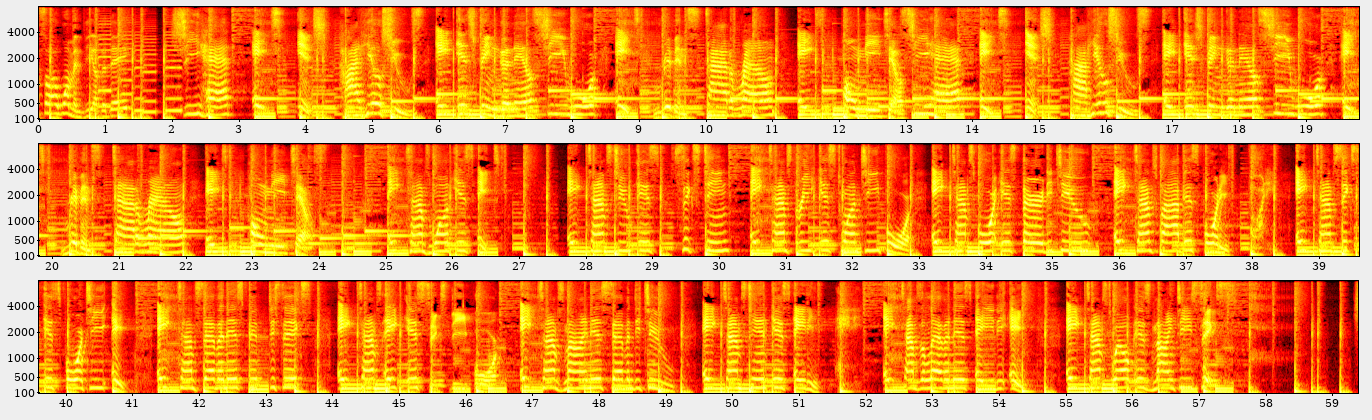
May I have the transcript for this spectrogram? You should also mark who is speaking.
Speaker 1: saw a woman the other day. She had eight inch high heel shoes, eight inch fingernails. She wore eight ribbons tied around eight ponytails. She had eight inch high heel shoes, eight inch fingernails. She wore eight ribbons tied around eight ponytails. Eight times one is eight. Eight times two is sixteen. Eight times three is twenty-four. Eight times four is thirty-two. Eight times five is forty. Forty. Eight times six is forty-eight. Eight times seven is fifty-six. Eight times eight is sixty-four. Eight times nine is seventy-two. Eight times ten is eighty. Eighty. Eight times eleven is eighty-eight. Eight times twelve is ninety-six.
